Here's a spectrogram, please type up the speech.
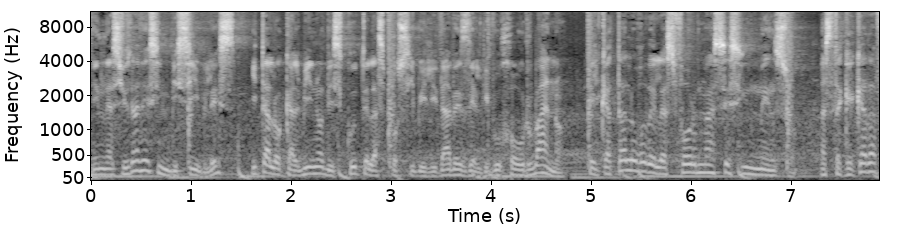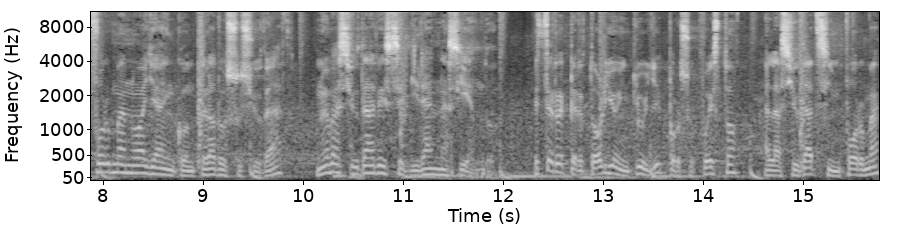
En las ciudades invisibles, Italo Calvino discute las posibilidades del dibujo urbano. El catálogo de las formas es inmenso. Hasta que cada forma no haya encontrado su ciudad, nuevas ciudades seguirán naciendo. Este repertorio incluye, por supuesto, a la ciudad sin forma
